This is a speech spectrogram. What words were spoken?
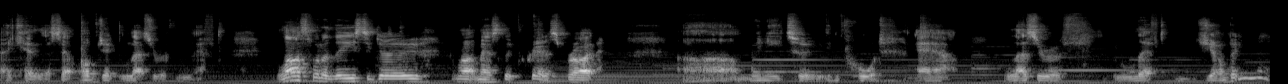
Okay, that's our object Lazarus left. Last one of these to do, right mouse click, create a sprite. Um, we need to import our Lazarus left jumping,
